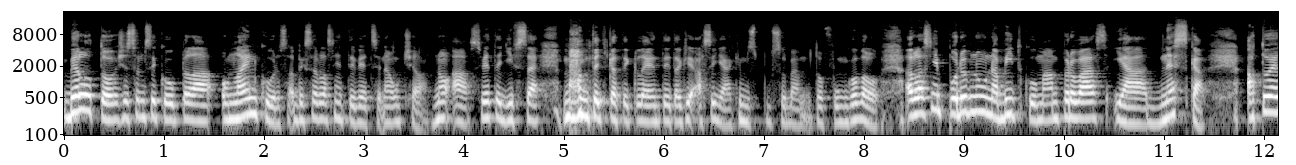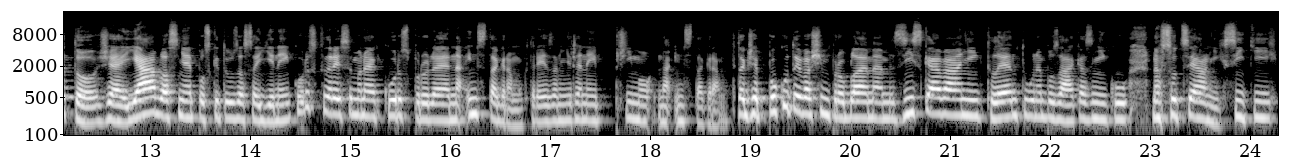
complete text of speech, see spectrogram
bylo to, že jsem si koupila online kurz, abych se vlastně ty věci naučila. No a světe div se, mám teďka ty klienty, takže asi nějakým způsobem to fungovalo. A vlastně podobnou nabídku mám pro vás já dneska. A to je to, že já vlastně poskytuju zase jiný kurz, který se jmenuje kurz prodeje na Instagramu, který je zaměřený přímo na Instagram. Takže pokud je vaším problémem získávání klientů nebo zákazníků na sociálních sítích,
